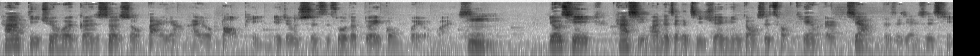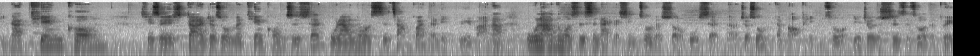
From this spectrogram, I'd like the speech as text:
他的确会跟射手、白羊还有宝瓶，也就是狮子座的对宫会有关系。嗯，尤其他喜欢的这个极限运动是从天而降的这件事情。那天空其实当然就是我们天空之神乌拉诺斯掌管的领域嘛。那乌拉诺斯是哪个星座的守护神呢？就是我们的宝瓶座，也就是狮子座的对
